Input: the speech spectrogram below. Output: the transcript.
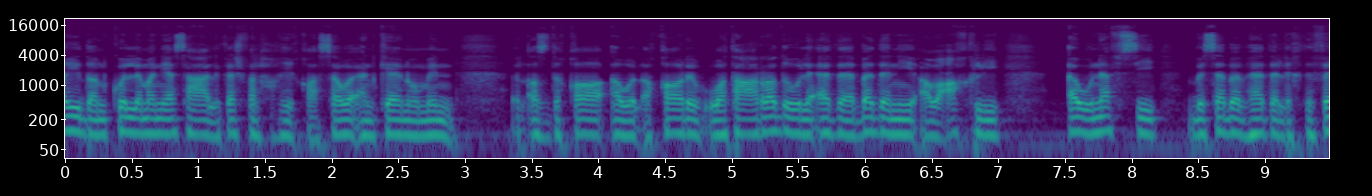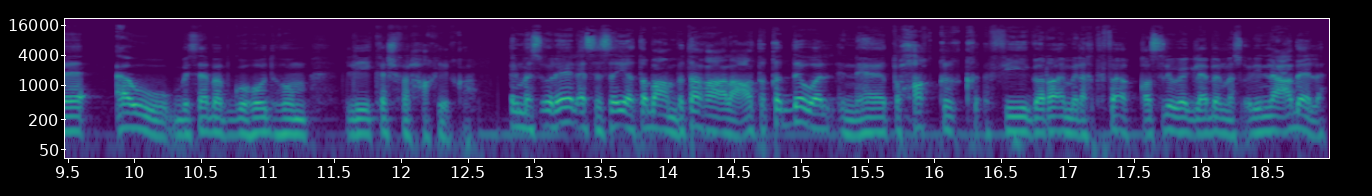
أيضا كل من يسعى لكشف الحقيقة سواء كانوا من الأصدقاء أو الأقارب وتعرضوا لأذى بدني أو عقلي أو نفسي بسبب هذا الاختفاء أو بسبب جهودهم لكشف الحقيقة. المسؤولية الأساسية طبعا بتقع على عاتق الدول إنها تحقق في جرائم الاختفاء القسري وإجلاب المسؤولين للعدالة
